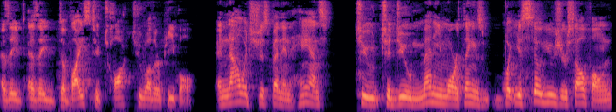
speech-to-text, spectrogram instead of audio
as a as a device to talk to other people, and now it's just been enhanced to to do many more things. But you still use your cell phone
